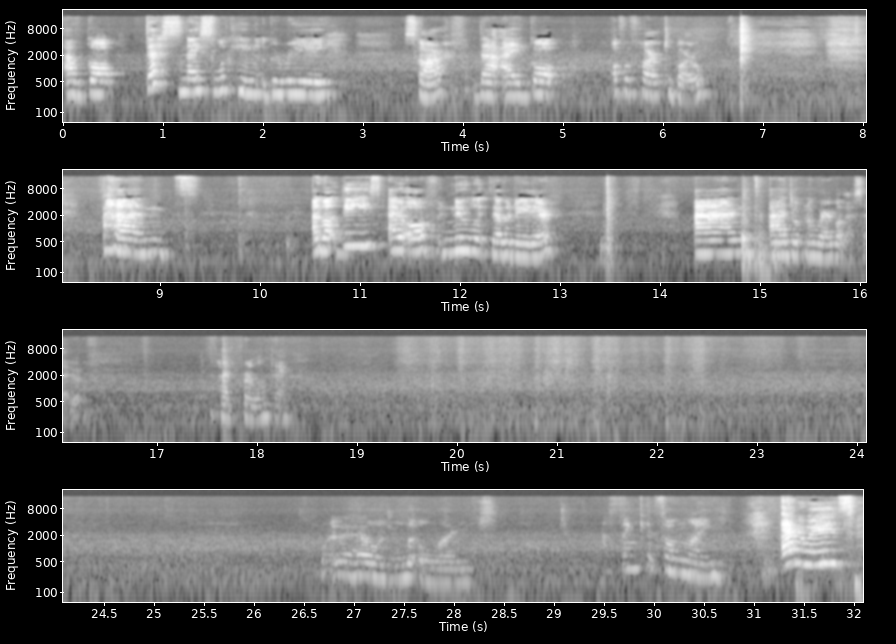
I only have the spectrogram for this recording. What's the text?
I've got this nice looking grey scarf that I got off of her to borrow. And I got these out of New Look the other day there. And I don't know where I got this out of. I've had it for a long time. What the hell is Little Lives? I think it's online. Anyways,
